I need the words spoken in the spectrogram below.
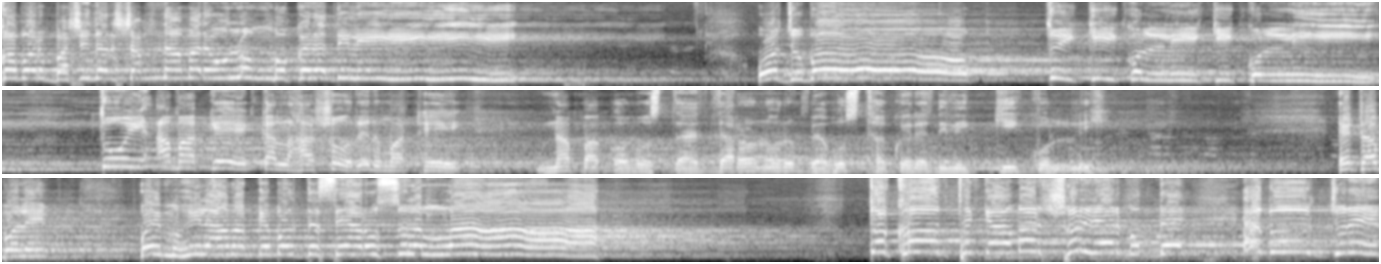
কবরবাসীদের সামনে আমার উলঙ্গ করে দিলি। ও যুবক তুই কি করলি কি করলি? তুই আমাকে কাল হাসরের মাঠে নাপাক অবস্থায় দাঁড়ানোর ব্যবস্থা করে দিলি, কি করলি? এটা বলে, ওই মহিলা আমাকে বলতেছে আর তখন থেকে আমার শরীরের মধ্যে এমন জোরে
